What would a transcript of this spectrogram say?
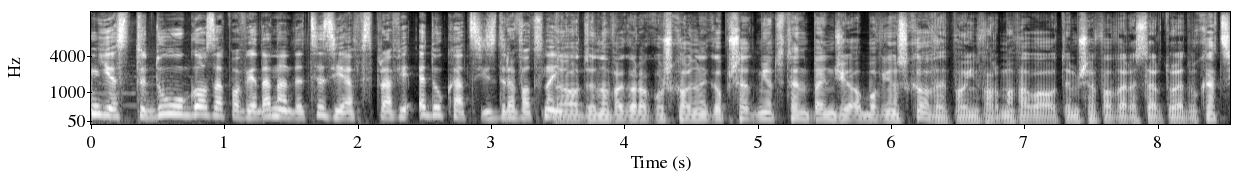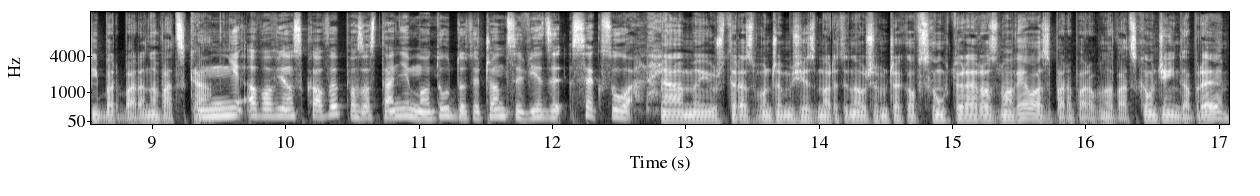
Jest długo zapowiadana decyzja w sprawie edukacji zdrowotnej. Od nowego roku szkolnego przedmiot ten będzie obowiązkowy, poinformowała o tym szefowa resortu edukacji Barbara Nowacka. Nieobowiązkowy pozostanie moduł dotyczący wiedzy seksualnej. A my już teraz łączymy się z Martyną Szymczakowską, która rozmawiała z Barbarą Nowacką. Dzień dobry.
